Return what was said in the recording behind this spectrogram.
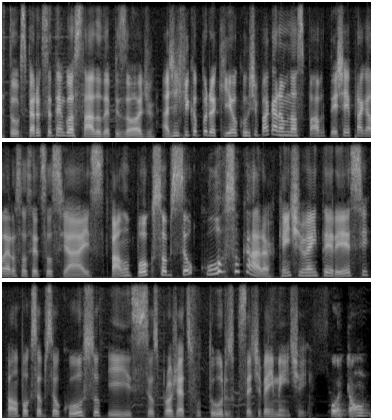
Arthur, espero que você tenha gostado do episódio. A gente fica por aqui, eu curti pra caramba nosso papo. Deixa aí pra galera suas redes sociais. Fala um pouco sobre seu curso, cara. Quem tiver interesse, fala um pouco sobre seu curso e seus projetos futuros, o que você tiver em mente aí. Pô, então,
